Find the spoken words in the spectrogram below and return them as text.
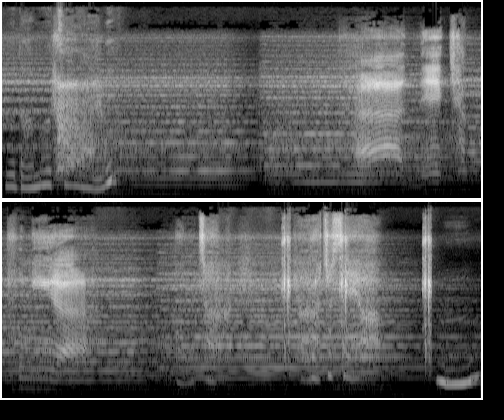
그리고 나머지 하나는 아, 내 작품이야. 문좀 열어주세요. 음,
